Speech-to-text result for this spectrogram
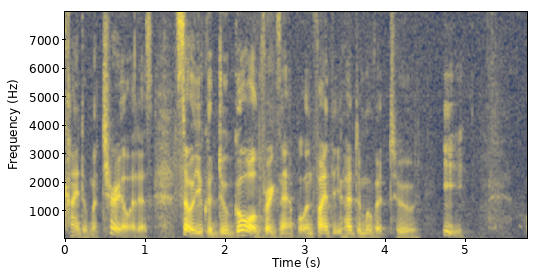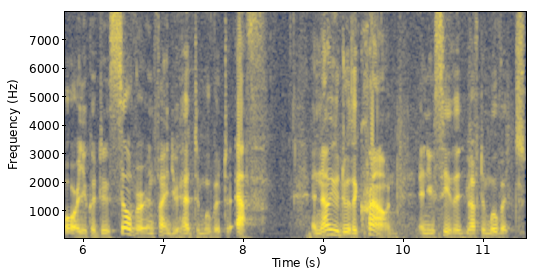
kind of material it is. So you could do gold, for example, and find that you had to move it to E. Or you could do silver and find you had to move it to F. And now you do the crown, and you see that you have to move it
